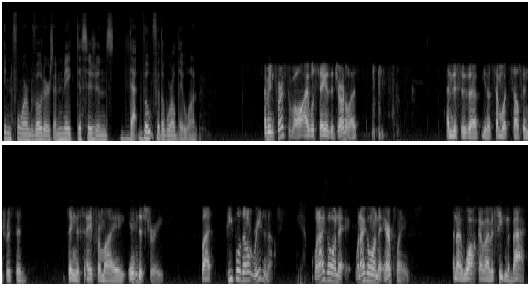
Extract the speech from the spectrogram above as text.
informed voters and make decisions that vote for the world they want? I mean, first of all, I will say as a journalist, and this is a you know somewhat self-interested thing to say for my industry, but people don't read enough. Yeah. When I go onto when I go onto airplanes, and I walk, I have a seat in the back.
